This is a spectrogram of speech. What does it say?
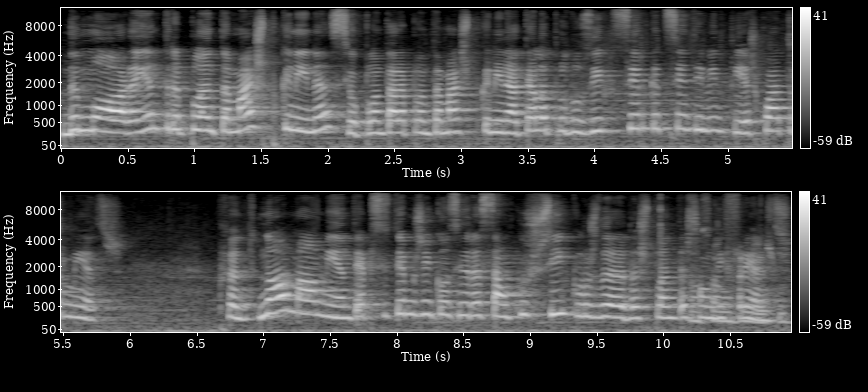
demora entre a planta mais pequenina, se eu plantar a planta mais pequenina até ela produzir, cerca de 120 dias, 4 meses. Portanto, normalmente é preciso termos em consideração que os ciclos das plantas são diferentes.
